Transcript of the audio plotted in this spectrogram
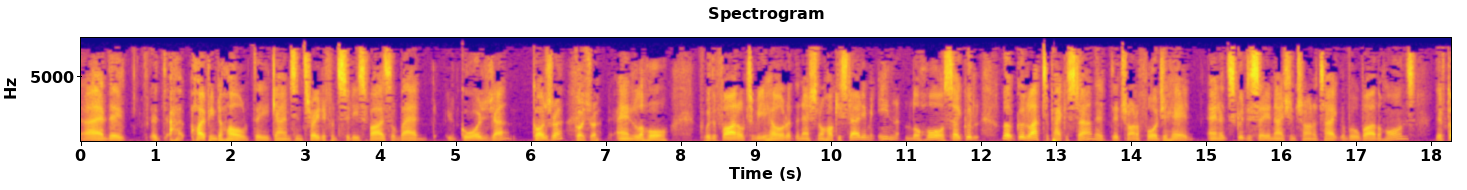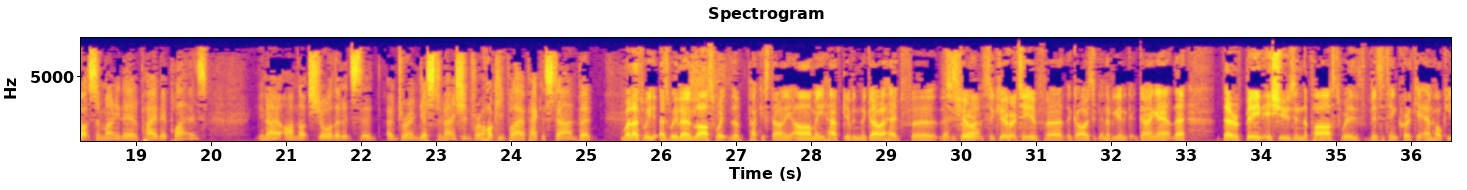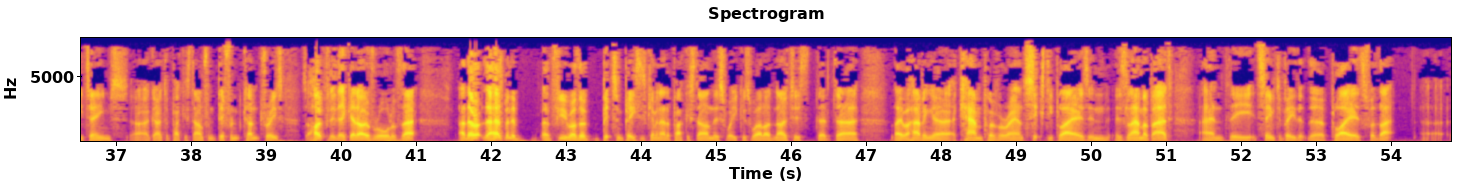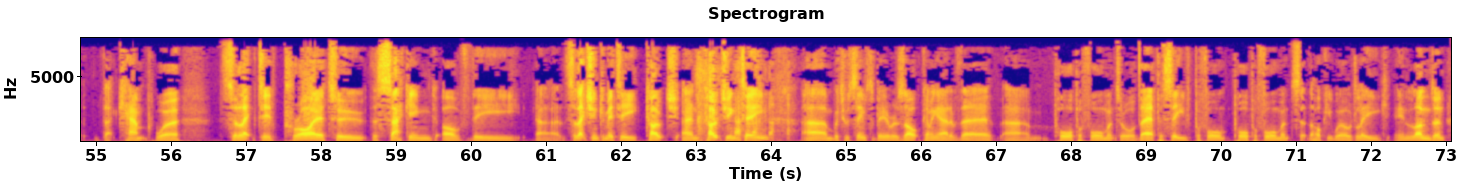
Uh, they're uh, hoping to hold the games in three different cities, Faisalabad, Gorja, Gojra, Gojra. and Lahore, with the final to be held at the National Hockey Stadium in Lahore. So good, look, good luck to Pakistan. They're, they're trying to forge ahead, and it's good to see a nation trying to take the bull by the horns. They've got some money there to pay their players. You know, I'm not sure that it's a, a dream destination for a hockey player, Pakistan, but Well, as we as we learned last week, the Pakistani army have given the go ahead for the security right. security of uh, the guys that are going to be going out there. There have been issues in the past with visiting cricket and hockey teams uh, going to Pakistan from different countries, so hopefully they get over all of that. Uh, there, there has been a, a few other bits and pieces coming out of Pakistan this week as well. I'd noticed that uh, they were having a, a, camp of around 60 players in Islamabad, and the it seemed to be that the players for that uh, that camp were selected prior to the sacking of the uh, selection committee, coach and coaching team, um, which seems to be a result coming out of their um, poor performance or their perceived perform- poor performance at the Hockey World League in London.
